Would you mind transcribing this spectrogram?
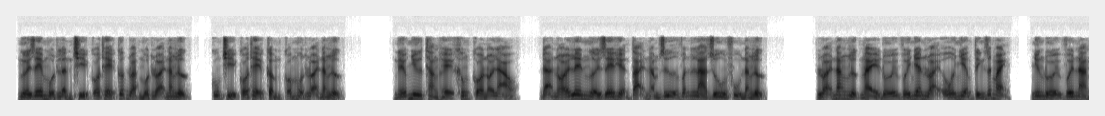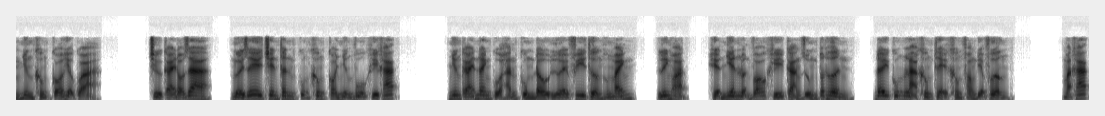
người dê một lần chỉ có thể cướp đoạt một loại năng lực, cũng chỉ có thể cầm có một loại năng lực. Nếu như thằng hề không có nói láo, đã nói lên người dê hiện tại nắm giữ vẫn là du phù năng lực. Loại năng lực này đối với nhân loại ô nhiễm tính rất mạnh, nhưng đối với nàng nhưng không có hiệu quả. Trừ cái đó ra, người dê trên thân cũng không có những vũ khí khác. Nhưng cái nanh của hắn cùng đầu lưỡi phi thường hung mãnh, linh hoạt, hiển nhiên luận võ khí càng dùng tốt hơn, đây cũng là không thể không phòng địa phương mặt khác,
